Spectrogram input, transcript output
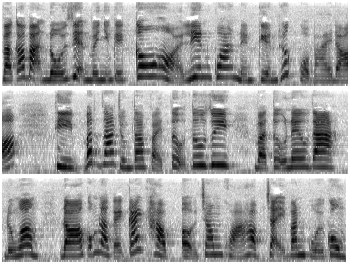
và các bạn đối diện với những cái câu hỏi liên quan đến kiến thức của bài đó thì bất giác chúng ta phải tự tư duy và tự nêu ra đúng không? Đó cũng là cái cách học ở trong khóa học chạy văn cuối cùng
